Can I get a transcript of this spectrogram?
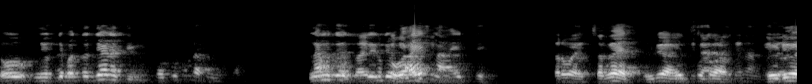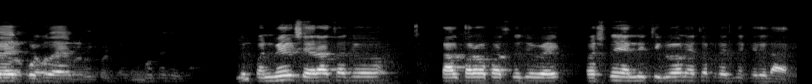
तो नियुक्तीपत्र देण्यात येईल? नाही मग आहेत ना आहेत ते. सर्व आहेत. सगळे आहेत. व्हिडिओ आहेत व्हिडिओ आहेत. फोटो आहेत. पनवेल शहराचा जो काल परवापासून जो प्रश्न यांनी चिघळवण्याचा प्रयत्न केलेला आहे.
